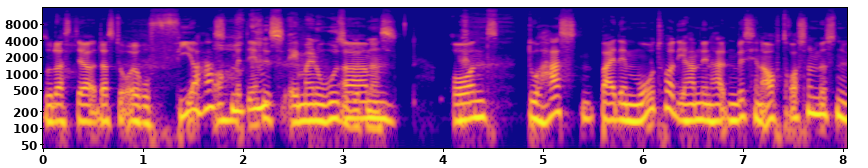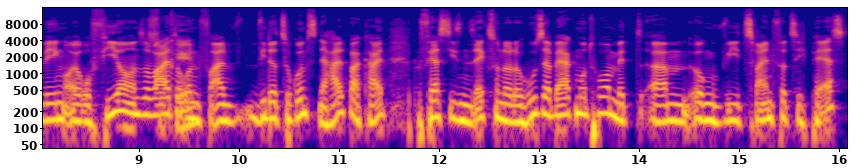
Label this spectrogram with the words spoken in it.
sodass der, dass du Euro 4 hast Och, mit dem. Chris, ey, meine Hose wird Ähm, nass. Und du hast bei dem Motor, die haben den halt ein bisschen auch drosseln müssen wegen Euro 4 und so weiter okay. und vor allem wieder zugunsten der Haltbarkeit. Du fährst diesen 600er Huserberg Motor mit ähm, irgendwie 42 PS,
